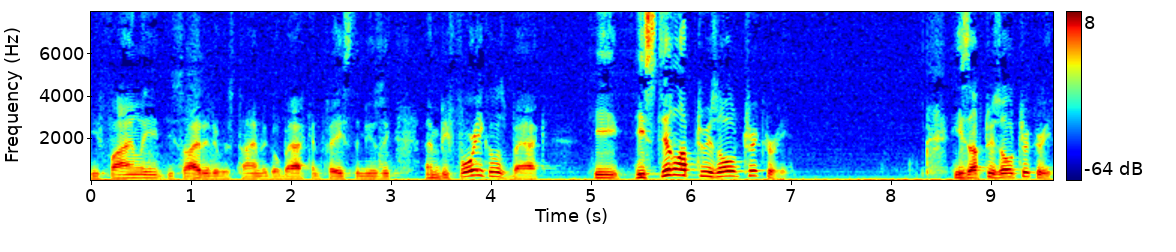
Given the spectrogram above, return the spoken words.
He finally decided it was time to go back and face the music. And before he goes back, he, he's still up to his old trickery. He's up to his old trickery.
